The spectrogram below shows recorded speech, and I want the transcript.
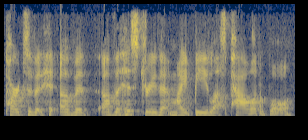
parts of it of it of the history that might be less palatable.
